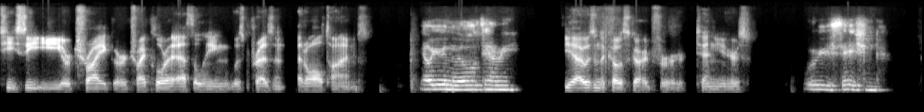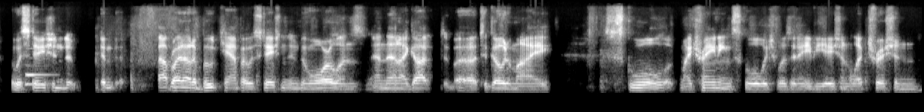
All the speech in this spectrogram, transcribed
TCE or trike or trichloroethylene was present at all times. Now you're in the military. Yeah, I was in the Coast Guard for ten years. Where were you stationed? I was stationed in, out right out of boot camp. I was stationed in New Orleans, and then I got uh, to go to my school, my training school, which was an aviation electrician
